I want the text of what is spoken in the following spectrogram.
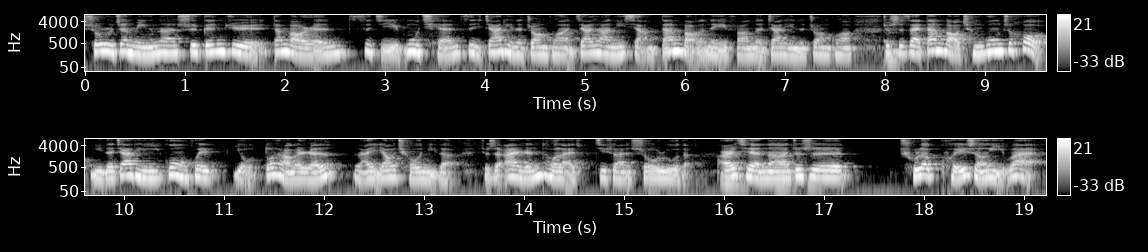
收入证明呢，是根据担保人自己目前自己家庭的状况，加上你想担保的那一方的家庭的状况，就是在担保成功之后，你的家庭一共会有多少个人来要求你的，就是按人头来计算收入的。而且呢，就是除了魁省以外，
